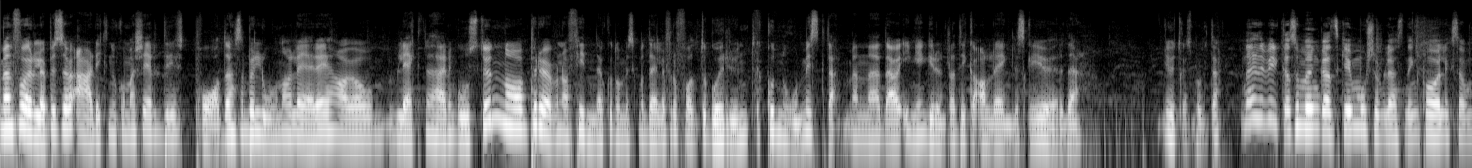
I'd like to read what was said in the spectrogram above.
Men foreløpig så er det ikke noe kommersiell drift på det. Så Bellona og Lerøy har jo lekt med det her en god stund og prøver nå å finne økonomiske modeller for å få det til å gå rundt økonomisk. Da. Men eh, det er jo ingen grunn til at ikke alle egentlig skal gjøre det i utgangspunktet. Nei, det virka som en ganske morsom løsning på liksom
